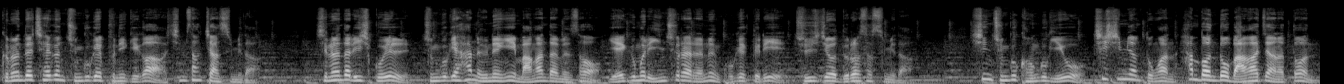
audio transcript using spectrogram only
그런데 최근 중국의 분위기가 심상치 않습니다. 지난달 29일 중국의 한 은행이 망한다면서 예금을 인출하려는 고객들이 줄지어 늘어섰습니다. 신중국 건국 이후 70년 동안 한 번도 망하지 않았던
